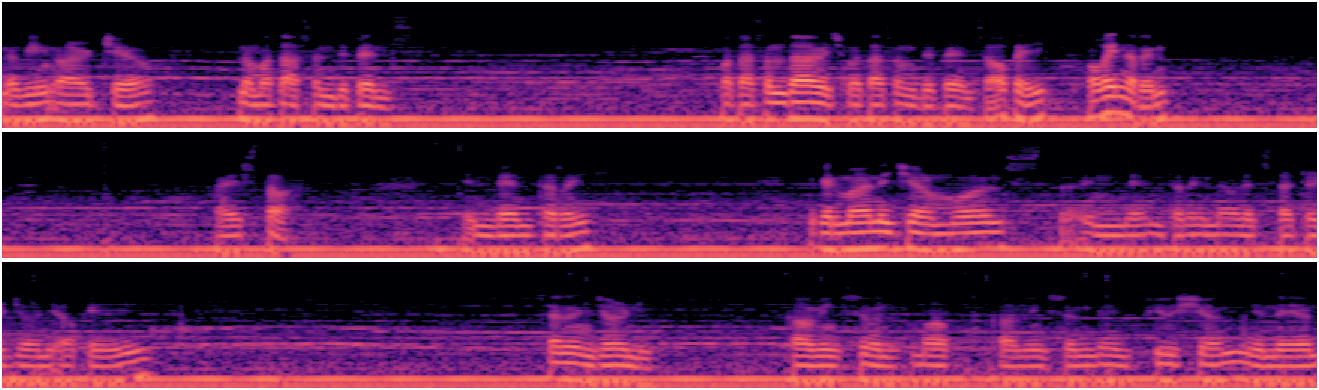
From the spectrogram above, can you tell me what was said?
Naging archer na mataas ang defense. Mataas ang damage, mataas ang defense. Okay. Okay na rin. Ayos to. Inventory. You can manage your monster inventory now. Let's start your journey. Okay. Saan ang journey? Coming soon. Map. Coming soon din. Fusion. Yun na yun.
